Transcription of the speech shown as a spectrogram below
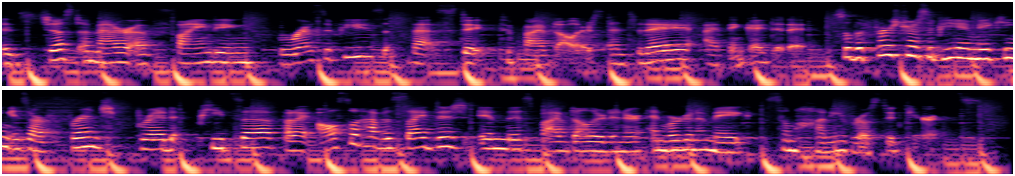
It's just a matter of finding recipes that stick to $5. And today, I think I did it. So the first recipe I'm making is our French bread pizza, but I also have a side dish in this $5 dinner, and we're gonna make some honey roasted carrots.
